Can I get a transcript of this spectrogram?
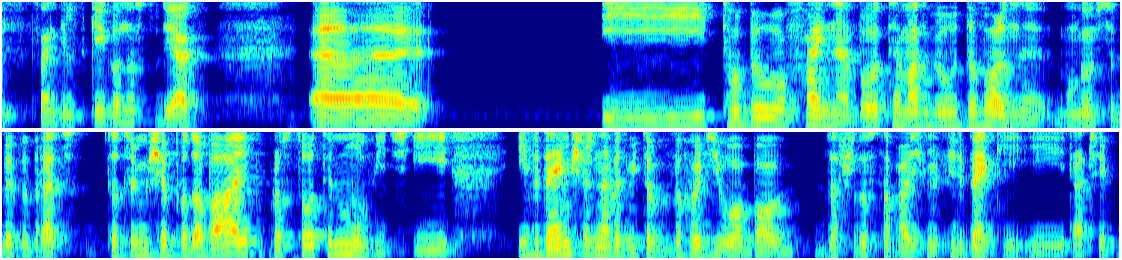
z angielskiego na studiach. Eee, i to było fajne, bo temat był dowolny. Mogłem sobie wybrać to, co mi się podoba i po prostu o tym mówić. I, i wydaje mi się, że nawet mi to wychodziło, bo zawsze dostawaliśmy feedbacki i raczej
